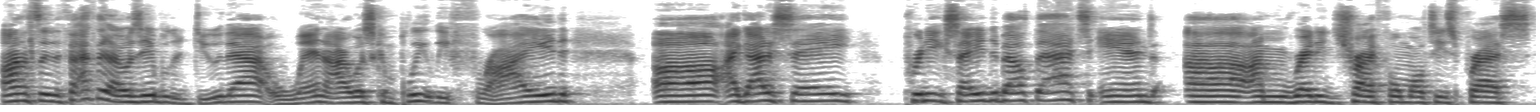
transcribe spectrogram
honestly, the fact that I was able to do that when I was completely fried, uh, I gotta say, pretty excited about that, and uh, I'm ready to try full Maltese press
